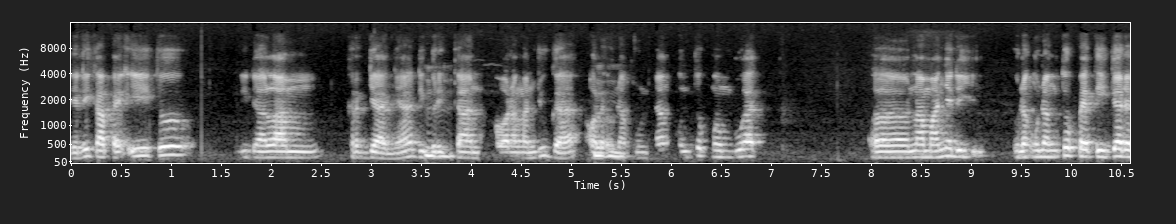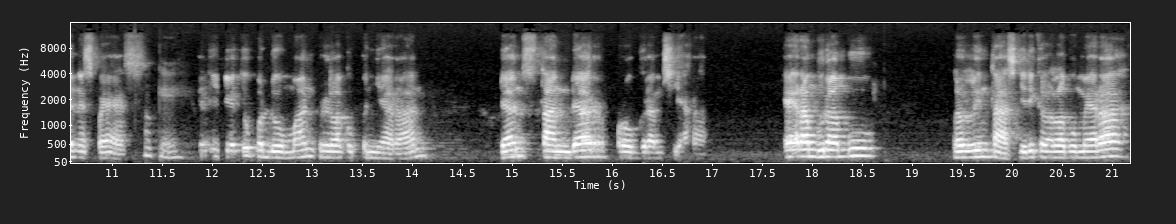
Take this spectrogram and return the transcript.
Jadi KPI itu di dalam kerjanya diberikan mm-hmm. kewenangan juga oleh mm-hmm. undang-undang untuk membuat uh, namanya di undang-undang itu P3 dan SPS. Oke. Okay. P3 itu pedoman perilaku penyiaran dan standar program siaran. Kayak rambu-rambu lalu lintas. Jadi kalau lampu merah,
